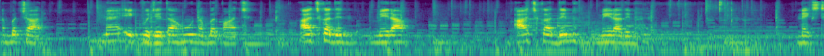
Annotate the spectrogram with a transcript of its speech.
नंबर चार, मैं एक विजेता हूँ। नंबर पाँच, आज का दिन मेरा, आज का दिन मेरा दिन है। नेक्स्ट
